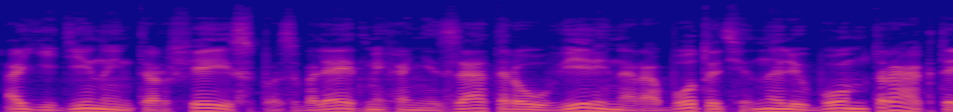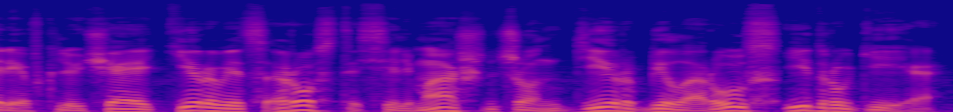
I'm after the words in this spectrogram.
а единый интерфейс позволяет механизатору уверенно работать на любом тракторе, включая Кировец, Ростсельмаш, John Deere, Беларус и другие –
